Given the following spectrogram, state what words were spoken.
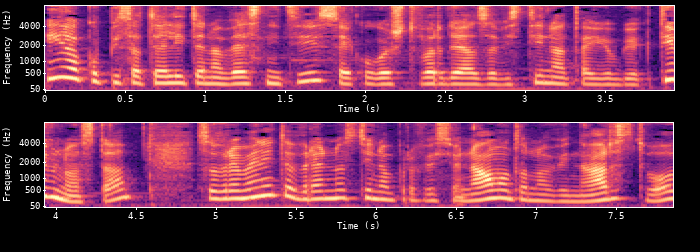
Иако писателите на вестници секогаш тврдеа за вистината и објективноста, современите вредности на професионалното новинарство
